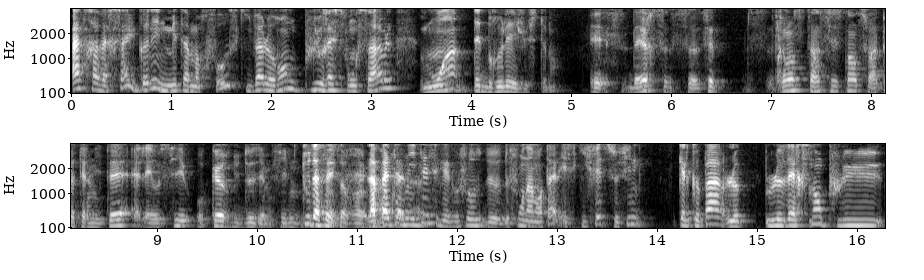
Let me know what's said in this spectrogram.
à travers ça, il connaît une métamorphose qui va le rendre plus responsable, moins tête brûlée justement. Et d'ailleurs, vraiment cette insistance sur la paternité, elle est aussi au cœur du deuxième film. Tout à fait. sort, euh, La paternité, c'est quelque chose de, de fondamental et ce qui fait de ce film, quelque part, le, le versant plus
